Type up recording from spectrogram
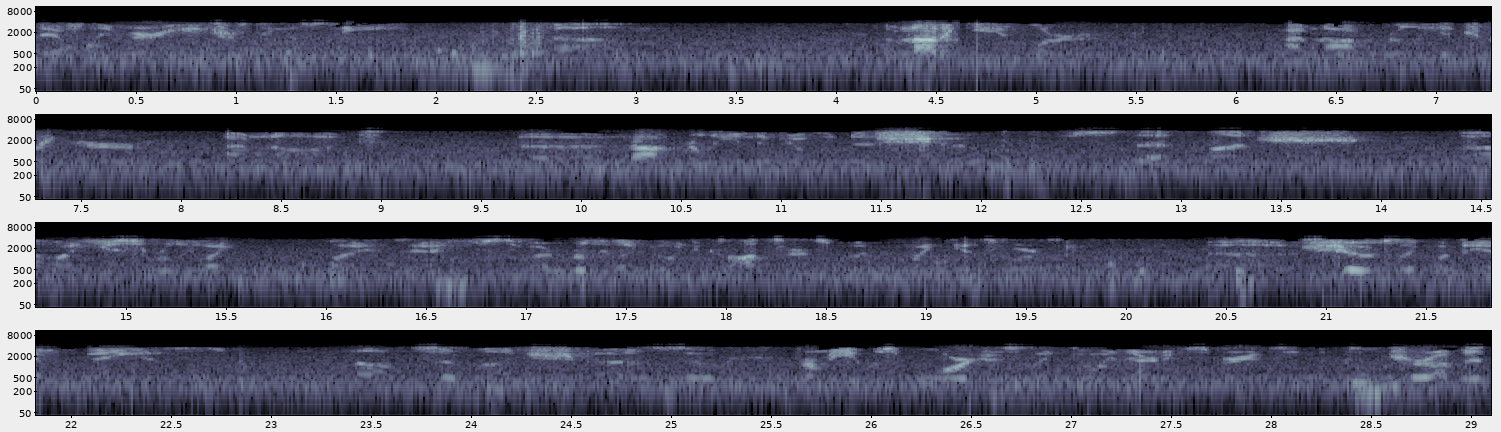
definitely very interesting to see. Um, I'm not a gambler. I'm not really a drinker. I'm not uh, not really into going to shows that much. Um, I used to really like. Well, I used to. I really like going to concerts, but like as far as like uh, shows like what they have in Vegas, not so much. Uh, so for me, it was more just like going there and experiencing the culture of it.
